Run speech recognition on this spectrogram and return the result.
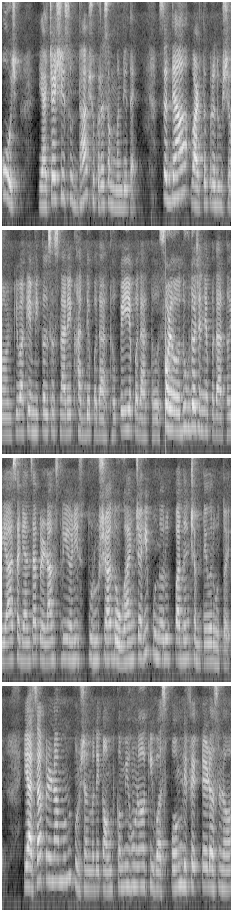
ओज ह्याच्याशी सुद्धा शुक्र संबंधित आहे. सध्या वाढतं प्रदूषण किंवा केमिकल्स असणारे खाद्यपदार्थ पेय पदार्थ फळं दुग्धजन्य पदार्थ या सगळ्यांचा परिणाम स्त्री आणि पुरुषा दोघांच्याही पुनरुत्पादन क्षमतेवर होतो आहे याचा परिणाम म्हणून पुरुषांमध्ये काउंट कमी होणं किंवा स्पर्म डिफेक्टेड असणं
